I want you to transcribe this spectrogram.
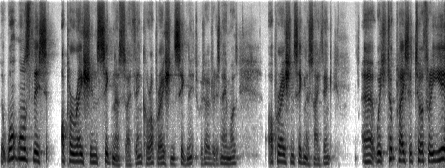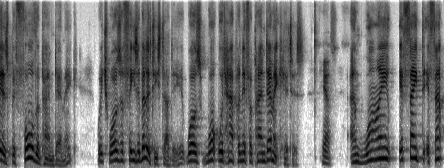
that what was this Operation Cygnus, I think, or Operation Signet, whichever its name was, Operation Cygnus, I think, uh, which took place two or three years before the pandemic, which was a feasibility study. It was what would happen if a pandemic hit us. Yes. And why, if they, if that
